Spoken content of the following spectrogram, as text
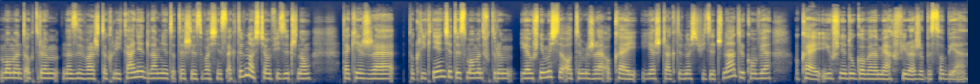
moment, o którym nazywasz to klikanie, dla mnie to też jest właśnie z aktywnością fizyczną takie, że to kliknięcie to jest moment, w którym ja już nie myślę o tym, że okej, okay, jeszcze aktywność fizyczna, tylko mówię, okej, okay, już niedługo będę miała chwilę, żeby sobie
